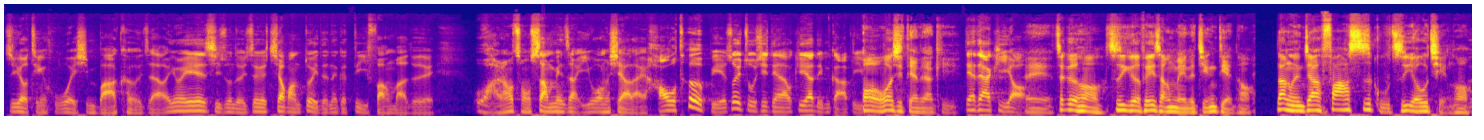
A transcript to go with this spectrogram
只有停湖尾星巴克，你知道因为其中的这个消防队的那个地方嘛，对不对？哇，然后从上面这样一望下来，好特别。所以主席点下我可以要点咖啡。哦，我是点下去，点下去哦。哎，这个哈是一个非常美的景点哈。让人家发思古之幽情吼，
